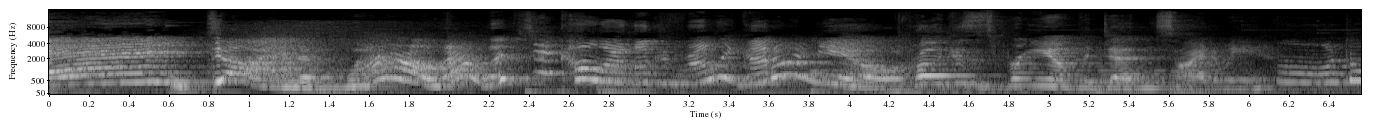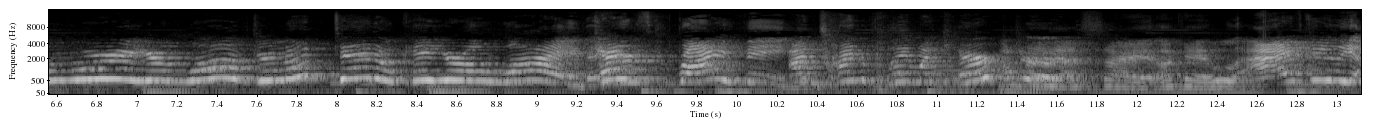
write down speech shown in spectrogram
And done. Wow, that lipstick color looks really good on you. Probably because it's bringing out the dead inside of me. Oh, don't worry, you're loved. You're not dead, okay? You're alive. Ken's thriving. I'm trying to play my character. Okay, yeah, sorry. Okay, l- I have to do the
